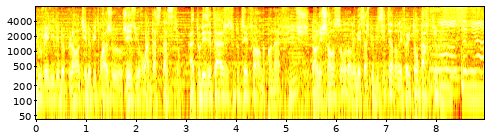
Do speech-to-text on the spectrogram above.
Nouvelle idée de plantier depuis trois jours. Jésus, roi de la station. À tous les étages et sous toutes ses formes. En affiches, dans les chansons, dans les messages publicitaires, dans les feuilletons, partout. Oh Seigneur,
